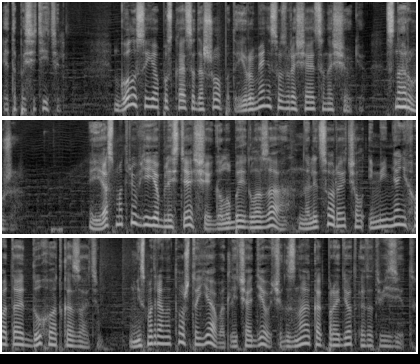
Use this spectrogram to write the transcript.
Это посетитель». Голос ее опускается до шепота, и румянец возвращается на щеки. Снаружи. Я смотрю в ее блестящие голубые глаза, на лицо Рэчел, и меня не хватает духу отказать им. Несмотря на то, что я, в отличие от девочек, знаю, как пройдет этот визит.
